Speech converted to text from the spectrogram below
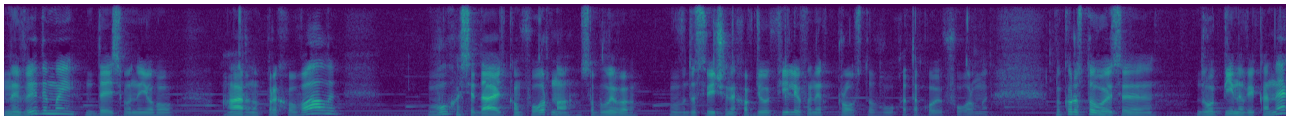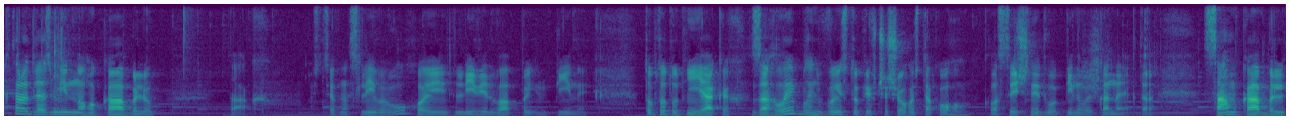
невидимий, десь вони його гарно приховали. Вуха сідають комфортно, особливо в досвідчених аудіофілів, у них просто вуха такої форми. Використовуються двопінові коннектори для змінного кабелю. Так, ось це в нас ліве вухо і ліві два піни. Тобто тут ніяких заглиблень, виступів чи чогось такого, класичний двопіновий коннектор. Сам кабель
